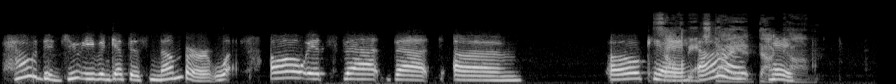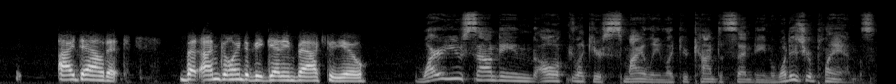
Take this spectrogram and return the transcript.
How did you even get this number? What? Oh, it's that that. Um, okay, all right. Hey, I doubt it, but I'm going to be getting back to you. Why are you sounding all like you're smiling, like you're condescending? What is your plans?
